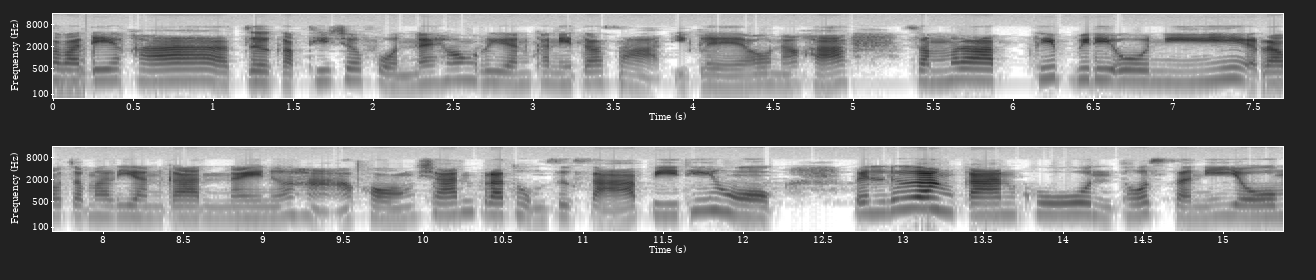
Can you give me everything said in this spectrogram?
สวัสดีค่ะ เจอกับที่เชื่อฝนในห้องเรียนคณิตศาสตร์อีกแล้วนะคะสำหรับคลิปวิดีโอนี้เราจะมาเรียนกันในเนื้อหาของชั้นประถมศึกษาปีที่ 6 เป็นเรื่องการคูณทศนิยม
